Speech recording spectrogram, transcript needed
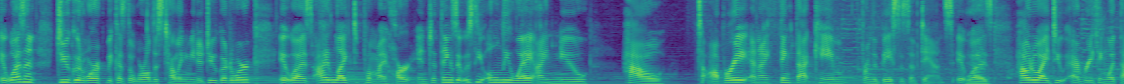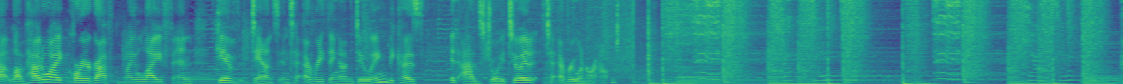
It wasn't do good work because the world is telling me to do good work. It was I like to put my heart into things. It was the only way I knew how to operate. And I think that came from the basis of dance. It yeah. was how do I do everything with that love? How do I choreograph my life and give dance into everything I'm doing? Because it adds joy to it to everyone around.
